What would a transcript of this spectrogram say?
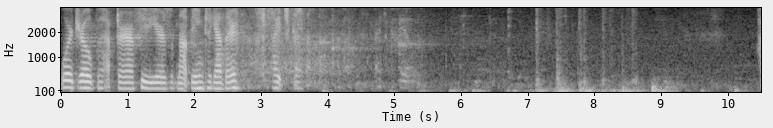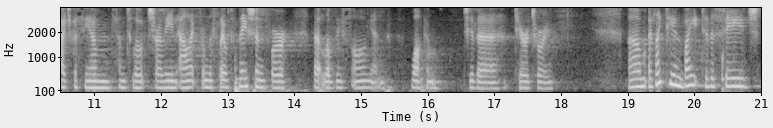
wardrobe after a few years of not being together. Hajkasiam Samtalot Charlene Alec from the Tsleil-Waututh Nation for that lovely song and welcome to the territory. Um, I'd like to invite to the stage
